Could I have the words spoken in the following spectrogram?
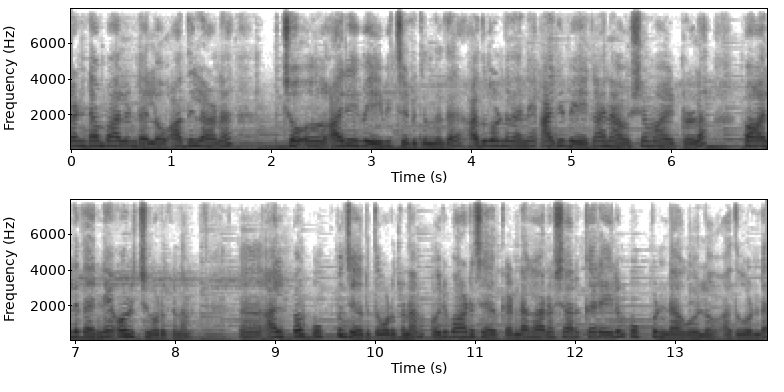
രണ്ടാം പാലുണ്ടല്ലോ അതിലാണ് ചോ അരി വേവിച്ചെടുക്കുന്നത്. അതുകൊണ്ട് തന്നെ അരി വേകാൻ ആവശ്യമായിട്ടുള്ള പാൽ തന്നെ ഒഴിച്ചു കൊടുക്കണം. അല്പം ഉപ്പ് ചേർത്ത് കൊടുക്കണം. ഒരുപാട് ചേർക്കണ്ട കാരണം ശർക്കരയിലും ഉപ്പുണ്ടാകുമല്ലോ. അതുകൊണ്ട്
